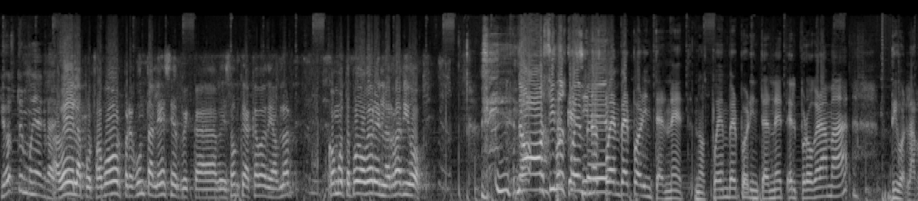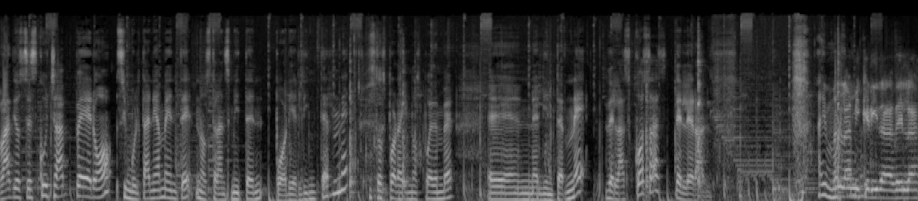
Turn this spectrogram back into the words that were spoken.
Yo estoy muy agradecida. Adela, por favor, pregúntale a ese recabezón que acaba de hablar. ¿Cómo te puedo ver en la radio? No, sí nos Porque pueden sí ver. nos pueden ver por internet. Nos pueden ver por internet. El programa digo, la radio se escucha, pero simultáneamente nos transmiten por el internet. Entonces por ahí nos pueden ver en el internet de las cosas del Heraldo. Hola mi querida Adela,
